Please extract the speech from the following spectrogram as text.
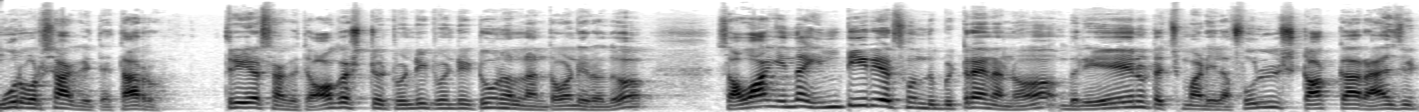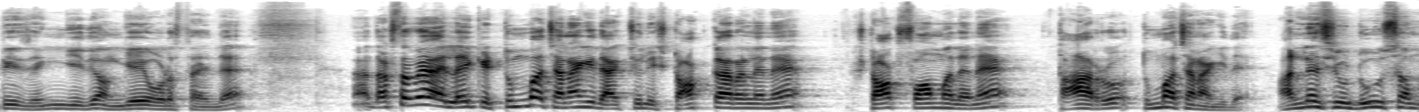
ಮೂರು ವರ್ಷ ಆಗುತ್ತೆ ತಾರು. ತ್ರೀ ಇಯರ್ಸ್ ಆಗುತ್ತೆ. ಆಗಸ್ಟ್ ಟ್ವೆಂಟಿ ಟ್ವೆಂಟಿ ಟೂನಲ್ಲಿ ನಾನು ತೊಗೊಂಡಿರೋದು. ಸೊ ಅವಾಗಿಂದ ಇಂಟೀರಿಯರ್ಸ್ ಒಂದು ಬಿಟ್ಟರೆ ನಾನು ಬೇರೆ ಏನು ಟಚ್ ಮಾಡಿಲ್ಲ. Full stock car as it is ಹೆಂಗಿದೆಯೋ ಹಂಗೆ ಓಡಿಸ್ತಾ ಇದ್ದೆ. That's the way I like it ತುಂಬ ಚೆನ್ನಾಗಿದೆ ಆ್ಯಕ್ಚುಲಿ ಸ್ಟಾಕ್ ಕಾರಲ್ಲೇ ಸ್ಟಾಕ್ ಫಾರ್ಮಲ್ಲೇ ತಾರು ತುಂಬ ಚೆನ್ನಾಗಿದೆ. Unless you do some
